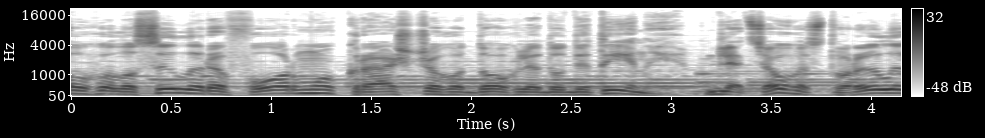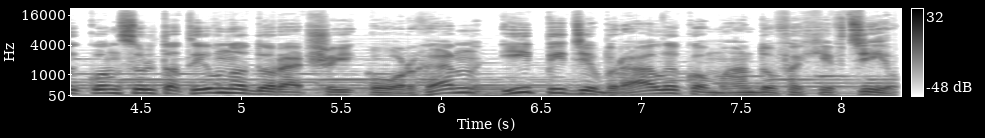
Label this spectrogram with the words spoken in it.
оголосили реформу кращого догляду дитини. Для цього створили консультативно-дорадчий орган і підібрали команду фахівців.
